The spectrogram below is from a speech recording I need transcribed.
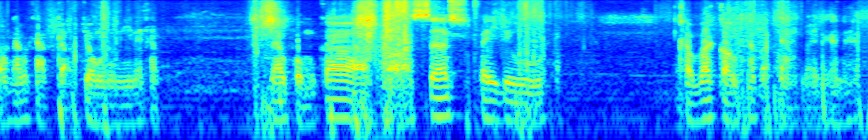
กองทัพอากาศเจาะจงตรงนี้นะครับ แล้วผมก็ขอเซิร์ชไปดูคำว่ากองทัพอากาศหน่อยแล้วกันนะครับ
